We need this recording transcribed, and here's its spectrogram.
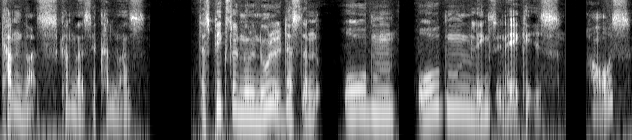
Canvas, Canvas, der Canvas, das Pixel 00, das dann oben, oben links in der Ecke ist, raus.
